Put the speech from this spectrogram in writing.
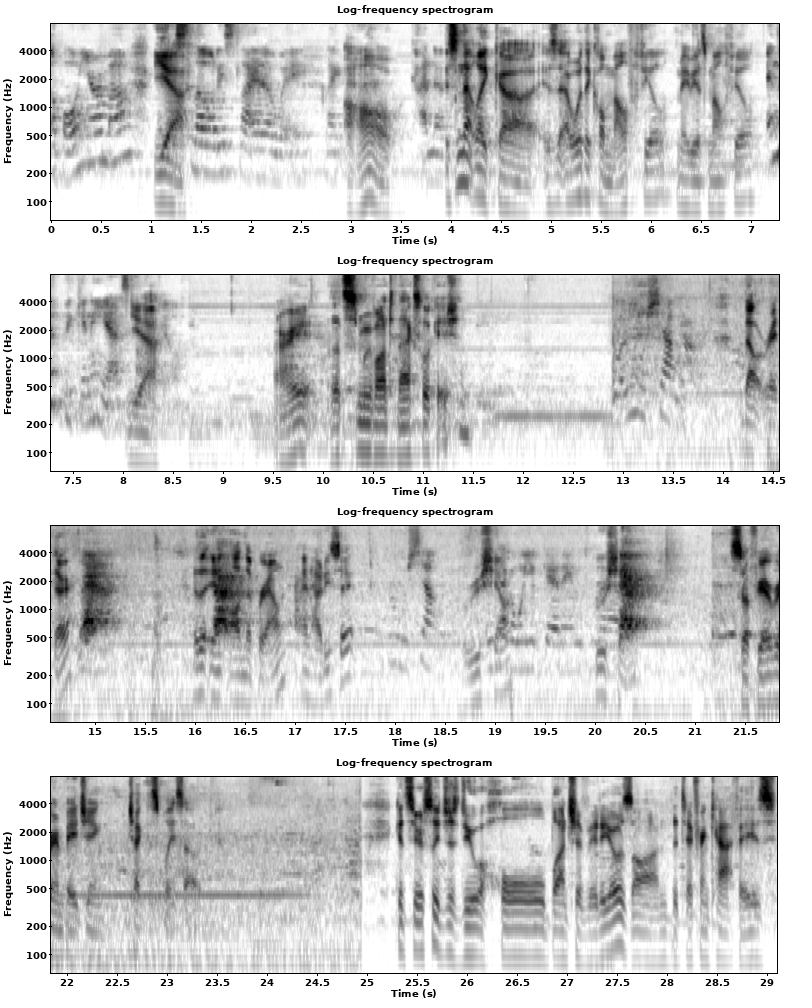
a ball in your mouth. Yeah. it slowly slide away, like that, Oh. kind of. Isn't that like, uh, is that what they call mouthfeel? Maybe it's mouthfeel? in the beginning? Yes. Yeah. mouthfeel. All right, let's move on to the next location. That right there? Yeah. Is it on the brown? And how do you say it? 入相 It's Ruxiang? like when you get into the- Ruxiang. So if you're ever in Beijing, check this place out. Could seriously just do a whole bunch of videos on the different cafes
